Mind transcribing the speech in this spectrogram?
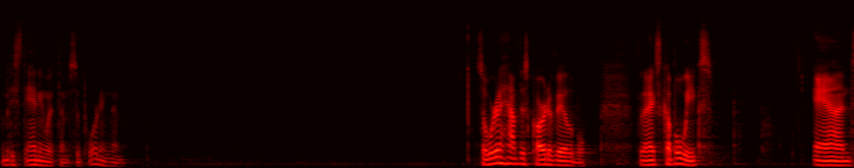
Somebody standing with them, supporting them. So we're going to have this card available for the next couple weeks. And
